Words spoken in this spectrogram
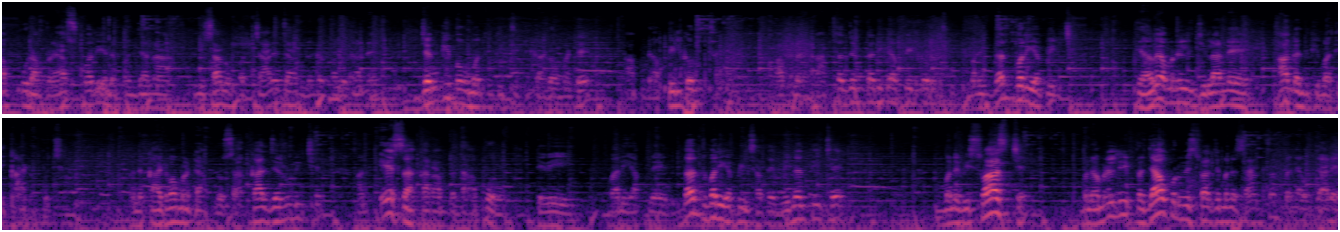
આ પૂરા પ્રયાસ કરી અને પંજાના નિશાન ઉપર ચારે ચાર નગરપાલિકાને જંગી બહુમતીથી ચૂંટી કાઢવા માટે આપણે અપીલ કરું છું. આપણે આપતા જન તરીકે અપીલ કરું છું. મારી દર્દભરી અપીલ છે કે હવે અમરેલી જિલ્લાને આ ગંદકીમાંથી કાઢવું છે અને કાઢવા માટે આપનો સહકાર જરૂરી છે અને એ સહકાર આપ બધા આપો તેવી મારી આપને દર્દભરી અપીલ સાથે વિનંતી છે. મને વિશ્વાસ છે, મને અમરેલીની પ્રજા ઉપર વિશ્વાસ છે, મને સાંસદ બન્યા ત્યારે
